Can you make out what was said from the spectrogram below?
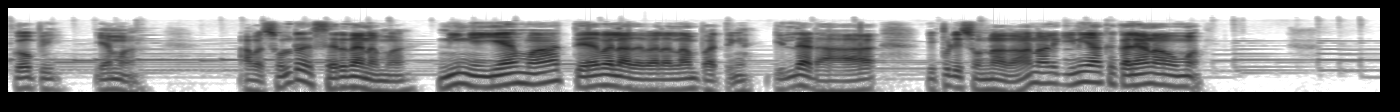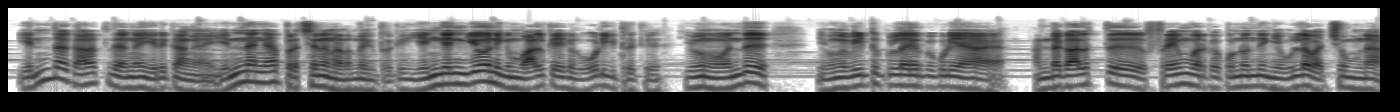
கோபி ஏம்மா அவள் சொல்கிற சரிதானம்மா? நீங்கள் ஏம்மா தேவையில்லாத வேலைலாம் பார்த்தீங்க? இல்லைடா இப்படி சொன்னாதான் நாளைக்கு இனியாக்கு கல்யாணம் ஆகுமா? எந்த காலத்துலங்க இருக்காங்க? என்னங்க பிரச்சனை நடந்துக்கிட்டு இருக்கு? எங்கெங்கேயோ இன்றைக்கி வாழ்க்கைகள் ஓடிக்கிட்டு இருக்கு. இவங்க வந்து இவங்க வீட்டுக்குள்ளே இருக்கக்கூடிய அந்த காலத்து ஃப்ரேம் ஒர்க்கை கொண்டு வந்து இங்கே உள்ளே வச்சோம்னா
